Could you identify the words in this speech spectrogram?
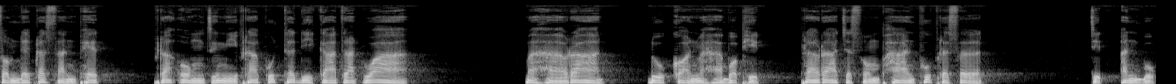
สมเด็จพระสันเพชร พระองค์จึงมีพระพุทธดีกาตรัสว่า มหาราช ดูก่อนมหาบพิษพระราชสมภารผู้ประเสริฐ จิตอันบุค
